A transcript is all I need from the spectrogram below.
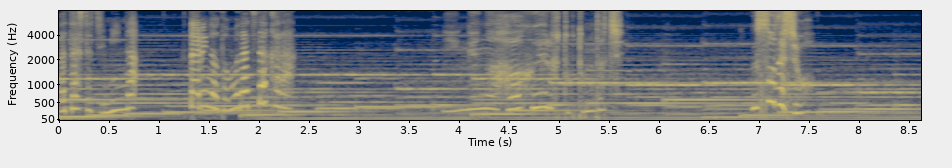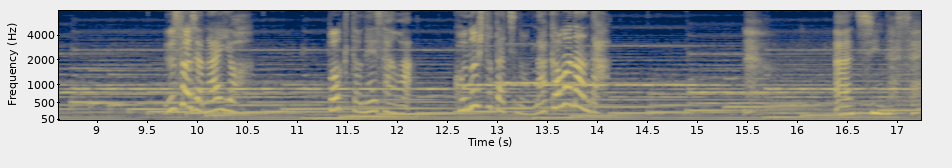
私たちみんな二二人の友達だから。人間がハーフエルフと友達？嘘でしょ？嘘じゃないよ。僕と姉さんはこの人たちの仲間なんだ。安心なさい。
